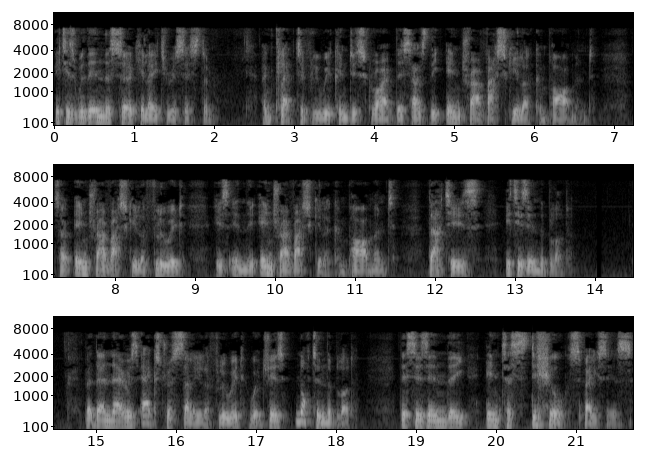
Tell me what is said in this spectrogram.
It is within the circulatory system. And collectively, we can describe this as the intravascular compartment. So intravascular fluid is in the intravascular compartment. That is, it is in the blood. But then there is extracellular fluid, which is not in the blood. This is in the interstitial spaces.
